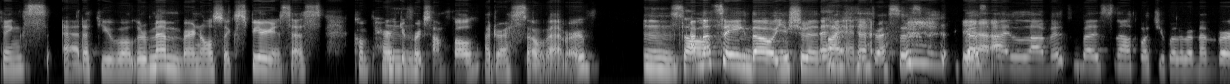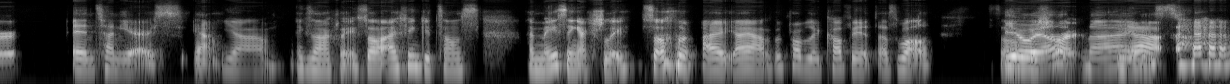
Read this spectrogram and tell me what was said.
things uh, that you will remember and also experiences compared mm. to for example a dress or whatever. Mm. so i'm not saying though you shouldn't buy any dresses because yeah. i love it but it's not what you will remember in 10 years. Yeah. Yeah exactly. So i think it sounds amazing actually. So i yeah, I would probably copy it as well. So you will? sure. nice. Yeah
